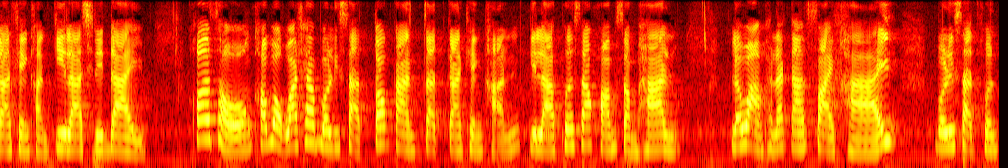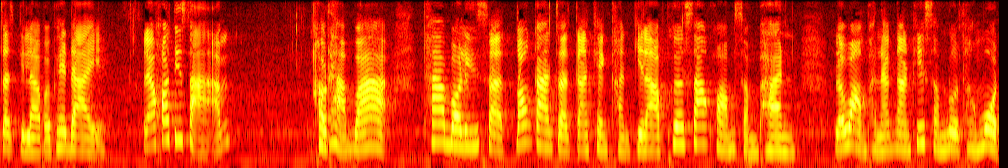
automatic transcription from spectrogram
การแข่งขันกีฬาชนิดใดข้อ 2 เขาบอกว่าถ้าบริษัทต้องการจัดการแข่งขันกีฬาเพื่อสร้างความสัมพันธ์ ระหว่างพนักงานฝ่ายขาย บริษัทควรจัดกีฬาประเภทใด แล้วข้อที่ 3 เขาถามว่า ถ้าบริษัทต้องการจัดการแข่งขันกีฬาเพื่อสร้างความสัมพันธ์ ระหว่างพนักงานที่สำรวจทั้งหมด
